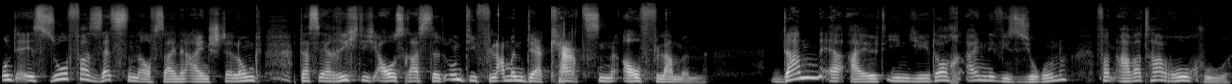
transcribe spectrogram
und er ist so versessen auf seine Einstellung, dass er richtig ausrastet und die Flammen der Kerzen aufflammen. Dann ereilt ihn jedoch eine Vision von Avatar Roku,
